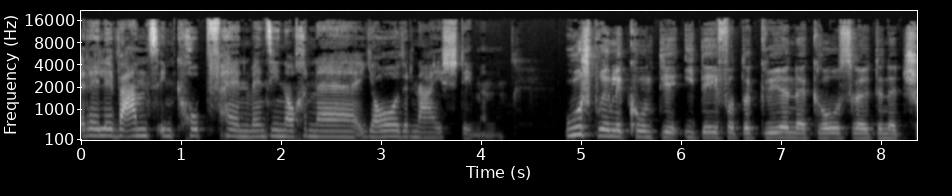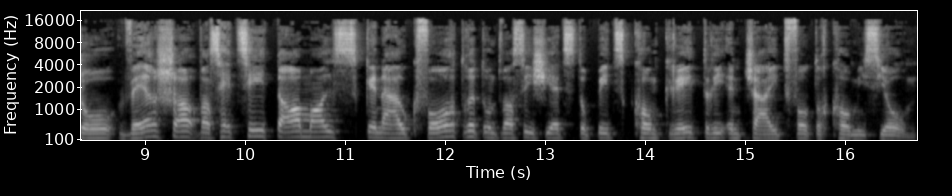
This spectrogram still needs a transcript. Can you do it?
Relevanz im Kopf haben, wenn sie nach einem Ja oder Nein stimmen. Ursprünglich kommt die Idee von der grünen Grossrätin Joe Verscha. Was hat sie damals genau gefordert und was ist jetzt der bisschen konkretere Entscheid von der Kommission?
